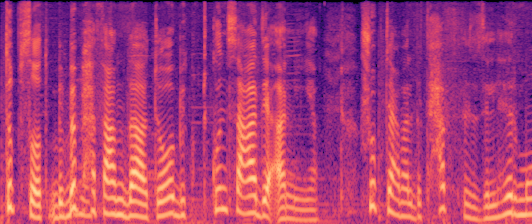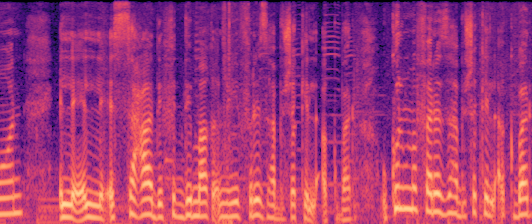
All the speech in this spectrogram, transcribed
بتبسط ببحث عن ذاته بتكون سعادة آنية. شو بتعمل؟ بتحفز الهرمون السعادة في الدماغ إنه يفرزها بشكل أكبر. وكل ما فرزها بشكل أكبر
